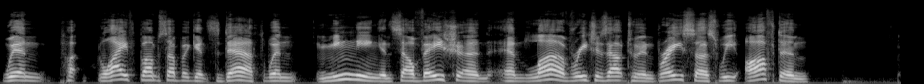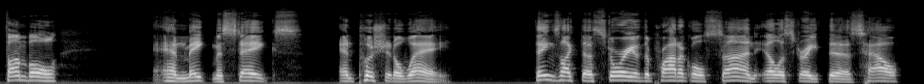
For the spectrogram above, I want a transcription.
When p- life bumps up against death, when meaning and salvation and love reaches out to embrace us, we often fumble and make mistakes and push it away. Things like the story of the prodigal son illustrate this, how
